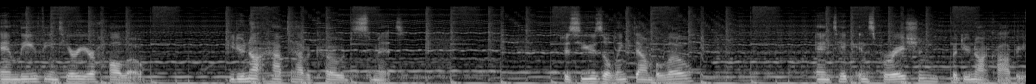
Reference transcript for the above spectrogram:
and leave the interior hollow. You do not have to have a code to submit. Just use a link down below and take inspiration but do not copy.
